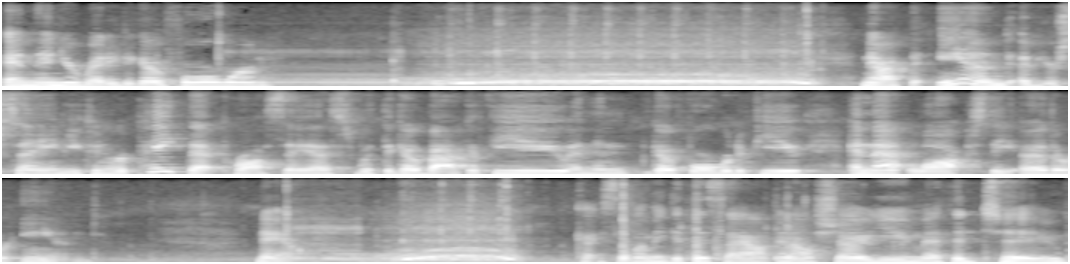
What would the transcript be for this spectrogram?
And then you're ready to go forward Now at the end of your seam, you can repeat that process with the go back a few and then go forward a few, and that locks the other end. Now, okay, so let me get this out and I'll show you method two.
